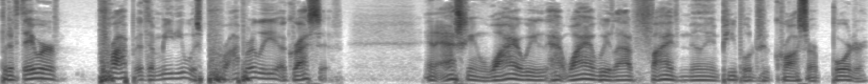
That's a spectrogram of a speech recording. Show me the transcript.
But if they were proper, the media was properly aggressive and asking why are we, why have we allowed 5 million people to cross our border?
